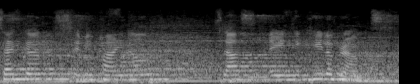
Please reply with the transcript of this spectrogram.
Second semi-final plus 80 kilograms.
